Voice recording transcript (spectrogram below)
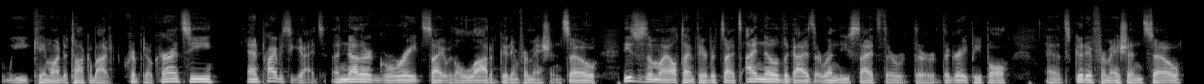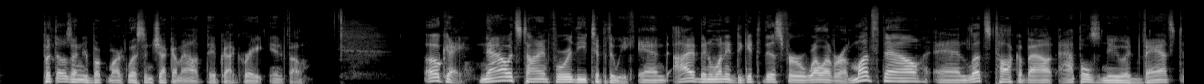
we came on to talk about cryptocurrency and privacy guides. Another great site with a lot of good information. So these are some of my all-time favorite sites. I know the guys that run these sites. They're they're they're great people, and it's good information. So put those on your bookmark list and check them out. They've got great info. Okay, now it's time for the tip of the week. And I've been wanting to get to this for well over a month now. And let's talk about Apple's new advanced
